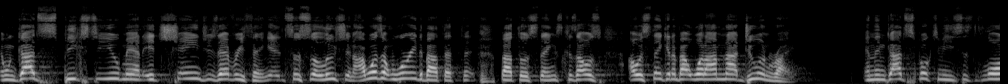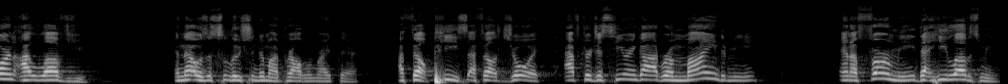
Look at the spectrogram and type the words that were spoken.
And when God speaks to you, man, it changes everything. It's a solution. I wasn't worried about that th- about those things because I was I was thinking about what I'm not doing right. And then God spoke to me. He says, "Lauren, I love you." And that was a solution to my problem right there. I felt peace, I felt joy after just hearing God remind me and affirm me that he loves me.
